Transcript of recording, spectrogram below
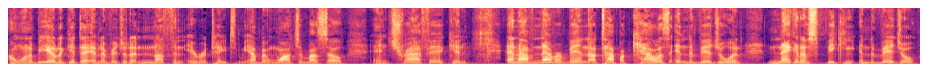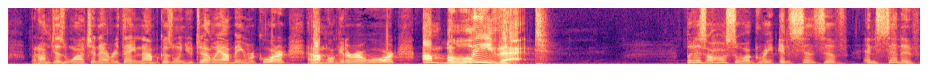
I want to be able to get that individual that nothing irritates me. I've been watching myself in traffic and and I've never been a type of callous individual and negative speaking individual, but I'm just watching everything now because when you tell me I'm being recorded and I'm going to get a reward, I'm believe that. But it's also a great incentive incentive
